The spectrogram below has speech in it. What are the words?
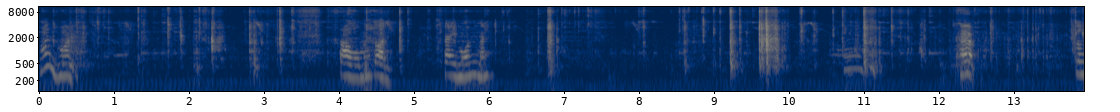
ฮ้อนฮ้อน เป่า มันก่อน ใส่ม้นมันครับต้อง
